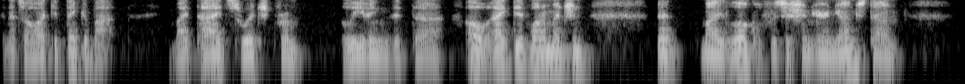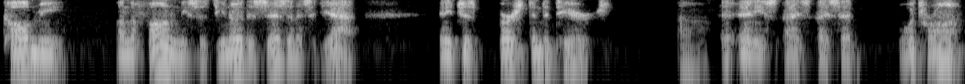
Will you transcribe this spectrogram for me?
and that's all I could think about. My tide switched from believing that. Uh, oh, I did want to mention that my local physician here in Youngstown called me on the phone and he says, "Do you know who this is?" And I said, "Yeah," and he just burst into tears. Oh. And he's, I, I said, "What's wrong?"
